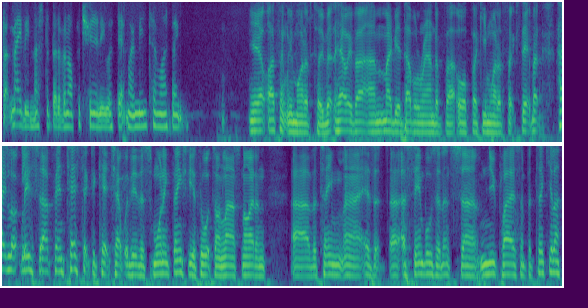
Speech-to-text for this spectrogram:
but maybe missed a bit of an opportunity with that momentum. I think. Yeah, I think we might have too. But however, um, maybe a double round of uh, Aupiki might have fixed that. But hey, look, Les, uh, fantastic to catch up with you this morning. Thanks for your thoughts on last night and uh, the team uh, as it uh, assembles and its uh, new players in particular.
